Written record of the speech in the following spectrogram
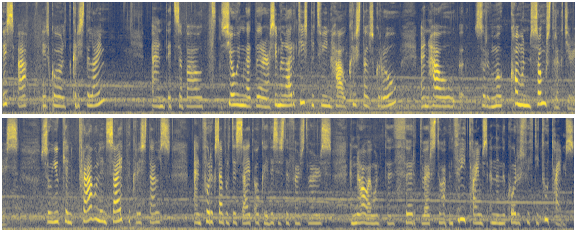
This app is called Crystalline and it's about showing that there are similarities between how crystals grow and how uh, sort of common song structure is. So you can travel inside the crystals and for example decide, okay, this is the first verse and now I want the third verse to happen three times and then the chorus 52 times.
